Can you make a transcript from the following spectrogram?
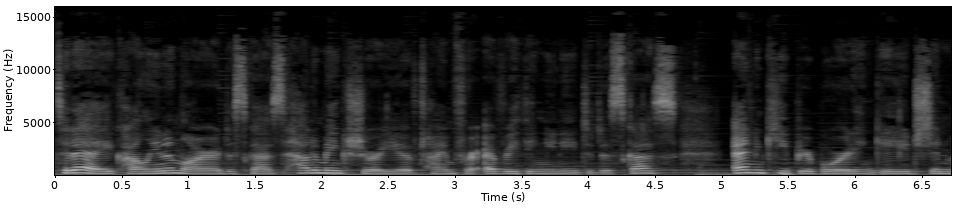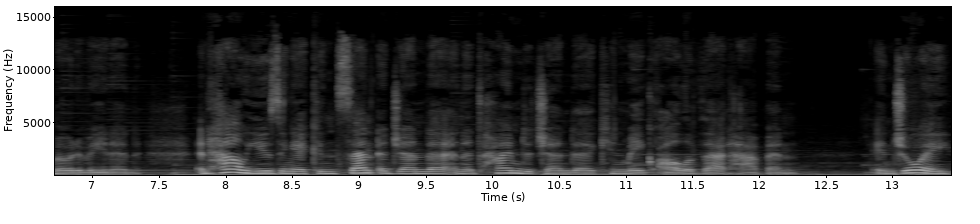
Today, Colleen and Laura discuss how to make sure you have time for everything you need to discuss and keep your board engaged and motivated, and how using a consent agenda and a timed agenda can make all of that happen. Enjoy!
